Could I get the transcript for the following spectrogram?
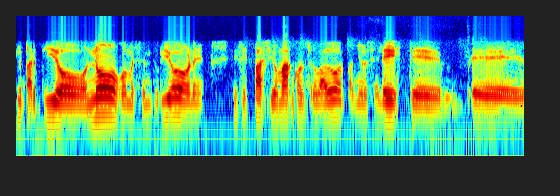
el partido No, Gómez Centuriones, ese espacio más conservador, pañuelo celeste, eh,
